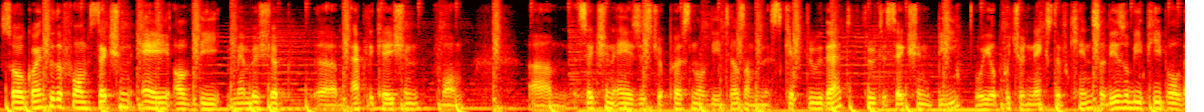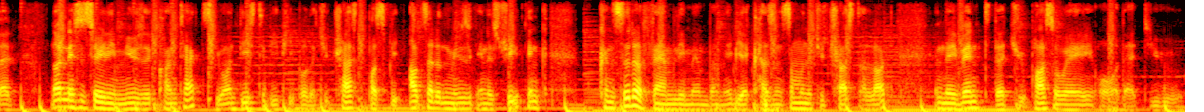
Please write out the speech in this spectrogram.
So going through the form section a of the membership um, application form um, section A is just your personal details. I'm going to skip through that through to section B, where you'll put your next of kin. So these will be people that not necessarily music contacts. You want these to be people that you trust, possibly outside of the music industry. Think, consider a family member, maybe a cousin, someone that you trust a lot. In the event that you pass away or that you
